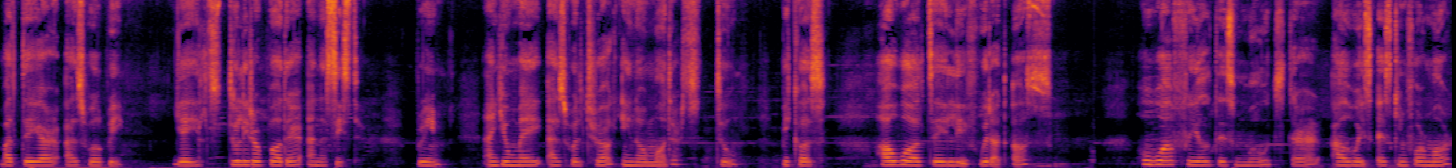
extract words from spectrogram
but they are as will be. Gale's two little brother and a sister, Prim, and you may as well throw in our mothers too, because how would they live without us? Who will fill these mouths that are always asking for more?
